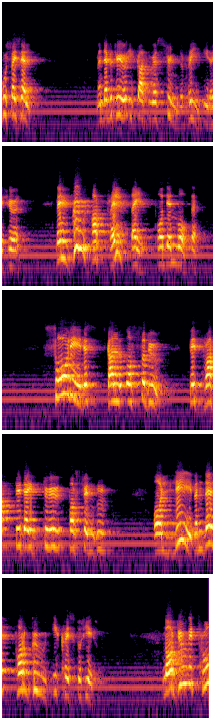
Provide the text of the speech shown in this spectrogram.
hos seg selv. Men det betyr ikke at du er syndefri i deg sjøl. Men Gud har frelst deg på den måte. Således skal også du betrakte deg død for synden og levende for Gud i Kristus Jesus. Når du ved tro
